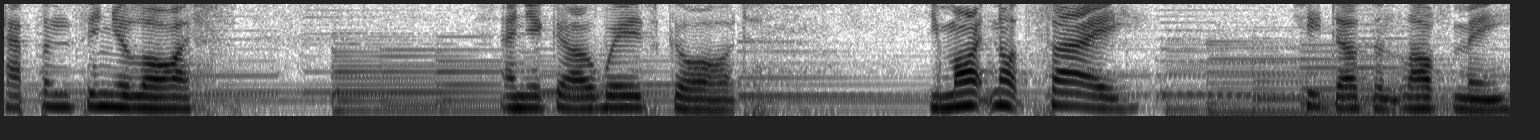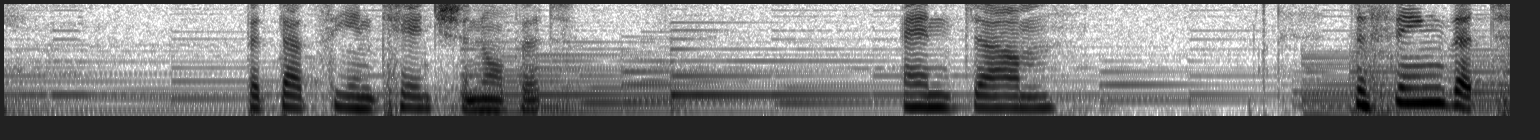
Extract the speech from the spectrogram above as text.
happens in your life and you go, "Where's God?" You might not say he doesn't love me, but that's the intention of it. And um, the thing that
